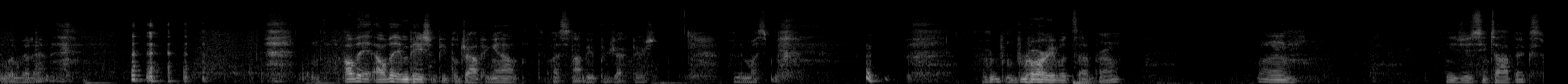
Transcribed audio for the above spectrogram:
a little bit of. all the all the impatient people dropping out. They must not be projectors, or they must. be... Rory, what's up, bro? Um, any juicy topics?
